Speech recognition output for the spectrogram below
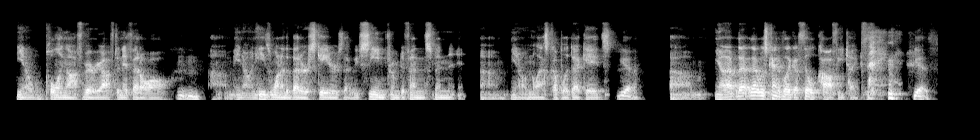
You know, pulling off very often, if at all. Mm-hmm. Um, you know, and he's one of the better skaters that we've seen from defensemen um, you know, in the last couple of decades. Yeah. Um, you know, that, that, that was kind of like a Phil Coffey type thing. yes.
